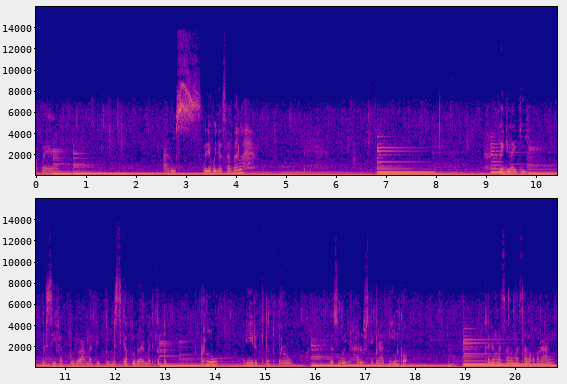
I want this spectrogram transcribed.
apa ya? Harus banyak banyak sabar lah lagi-lagi. Bersifat bodoh amat itu bersikap bodoh amat itu perlu. Di hidup kita tuh perlu. Gak semuanya harus diperhatiin kok. Kadang masalah-masalah orang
